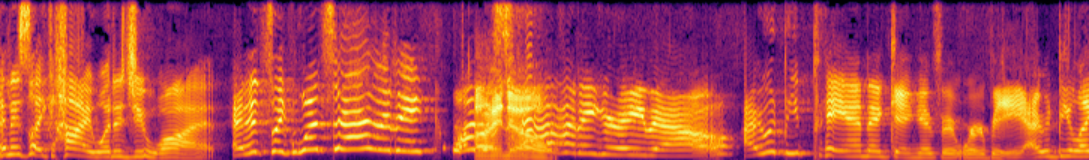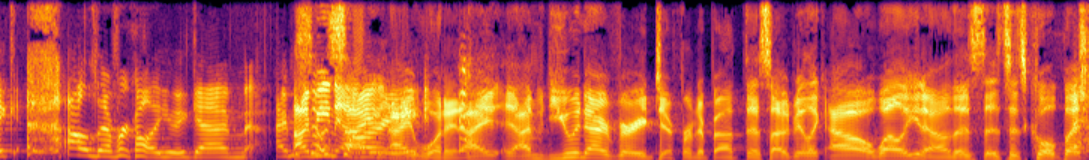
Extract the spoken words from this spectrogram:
and is like, "Hi, what did you want?" And it's like, "What's happening? What I is know. happening right now?" I would be panicking if it were me. I would be like, "I'll never call you again." I'm I so mean, sorry. I, I wouldn't. I, I'm, you and I are very different about this. I would be like, oh, well, you know, this, this is cool, but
